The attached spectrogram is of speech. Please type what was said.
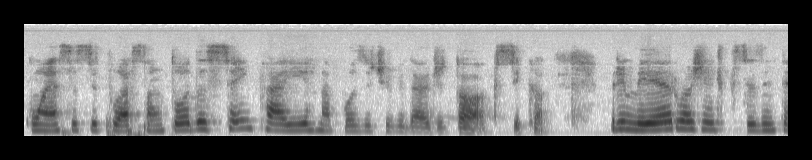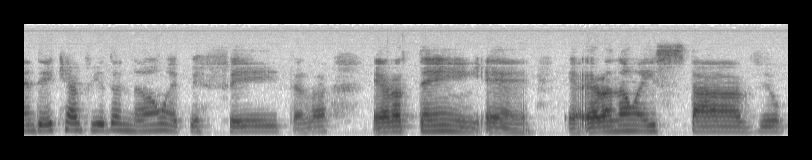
com essa situação toda sem cair na positividade tóxica? Primeiro, a gente precisa entender que a vida não é perfeita, ela, ela tem, é, ela não é estável,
